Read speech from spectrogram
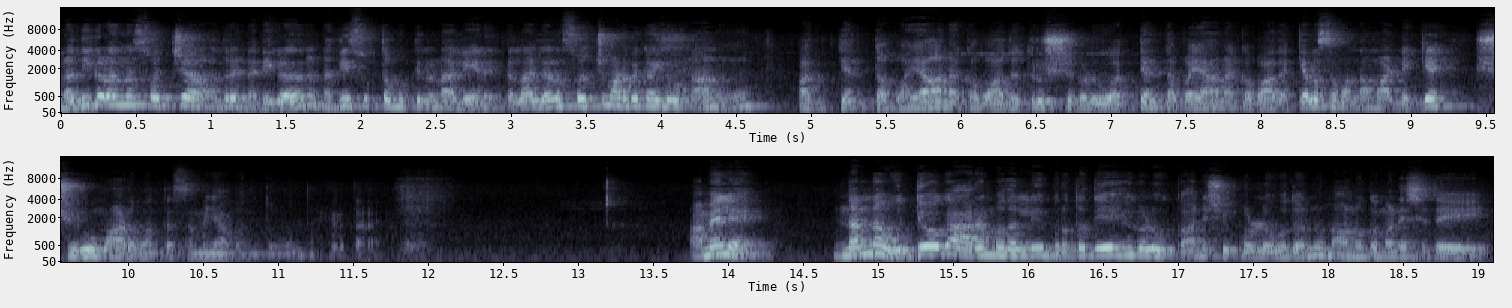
ನದಿಗಳನ್ನು ಸ್ವಚ್ಛ, ಅಂದರೆ ನದಿಗಳನ್ನು, ನದಿ ಸುತ್ತಮುತ್ತಲಿನ ಅಲ್ಲಿ ಏನಿತ್ತಲ್ಲ, ಅಲ್ಲೆಲ್ಲ ಸ್ವಚ್ಛ ಮಾಡಬೇಕಾಗಿರೋ ನಾನು. ಅತ್ಯಂತ ಭಯಾನಕವಾದ ದೃಶ್ಯಗಳು, ಅತ್ಯಂತ ಭಯಾನಕವಾದ ಕೆಲಸವನ್ನು ಮಾಡಲಿಕ್ಕೆ ಶುರು ಮಾಡುವಂಥ ಸಮಯ ಬಂತು ಅಂತ ಹೇಳ್ತಾರೆ. ಆಮೇಲೆ, ನನ್ನ ಉದ್ಯೋಗ ಆರಂಭದಲ್ಲಿ ಮೃತದೇಹಗಳು ಕಾಣಿಸಿಕೊಳ್ಳುವುದನ್ನು ನಾನು ಗಮನಿಸಿದೆ.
